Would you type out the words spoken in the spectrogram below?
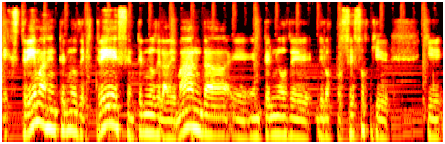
extremas en términos de estrés, en términos de la demanda, eh, en términos de, los procesos que, que,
